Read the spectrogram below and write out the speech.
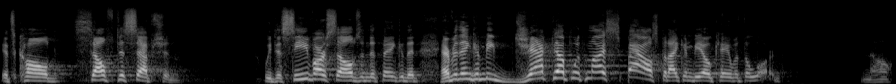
It's called self deception. We deceive ourselves into thinking that everything can be jacked up with my spouse, but I can be okay with the Lord. No.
